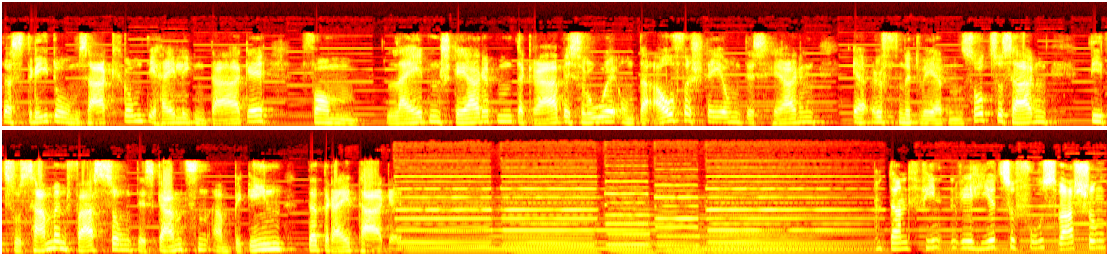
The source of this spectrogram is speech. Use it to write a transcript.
das Triduum Sacrum, die heiligen Tage vom Leiden, Sterben, der Grabesruhe und der Auferstehung des Herrn eröffnet werden. Sozusagen die Zusammenfassung des Ganzen am Beginn der drei Tage. Dann finden wir hier zur Fußwaschung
